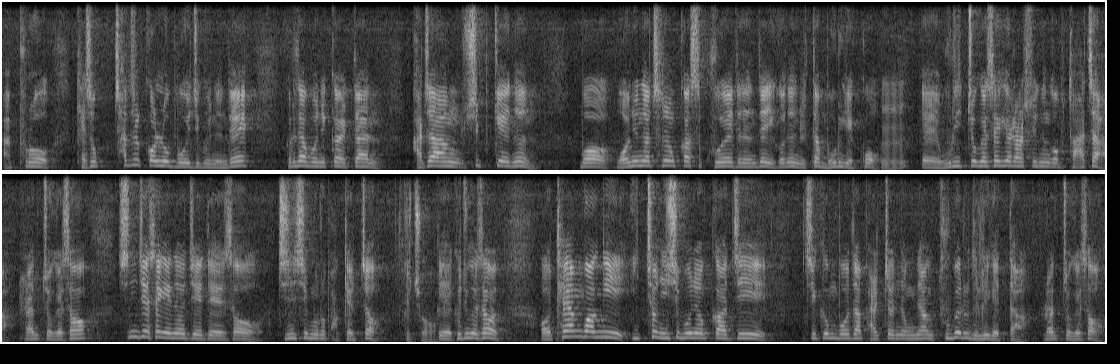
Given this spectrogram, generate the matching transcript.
앞으로 계속 찾을 걸로 보여지고 있는데 그러다 보니까 일단 가장 쉽게는 뭐 원유나 천연가스 구해야 되는데 이거는 일단 모르겠고 예, 우리 쪽에서 해결할 수 있는 것부터 하자라는 쪽에서 신재생 에너지에 대해서 진심으로 바뀌었죠. 그렇죠. 예, 그 중에서 어, 태양광이 2025년까지 지금보다 발전 용량 두 배로 늘리겠다라는 쪽에서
